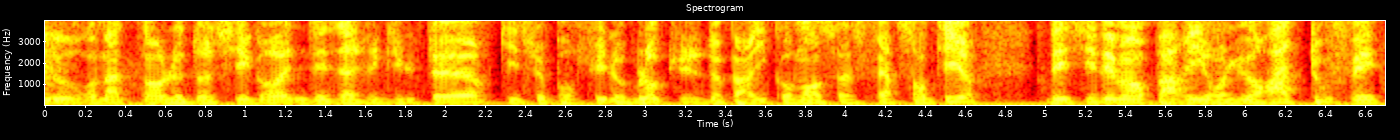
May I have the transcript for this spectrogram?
on ouvre maintenant le dossier grogne des agriculteurs qui se poursuit. Le blocus de Paris commence à se faire sentir. Décidément, Paris, on lui aura tout fait.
